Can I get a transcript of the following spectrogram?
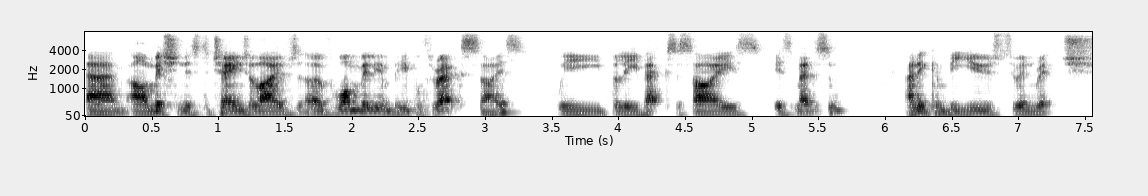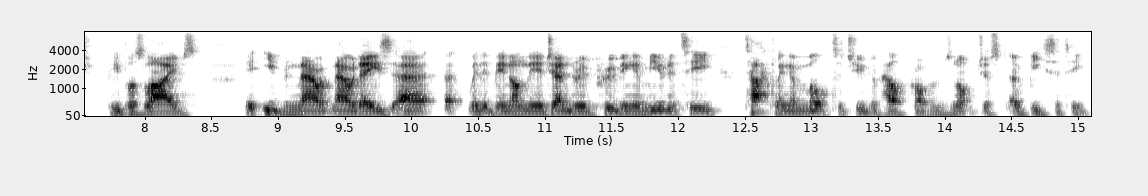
Um, our mission is to change the lives of 1 million people through exercise. We believe exercise is medicine and it can be used to enrich people's lives. Even now, nowadays, uh, uh with it being on the agenda, improving immunity, tackling a multitude of health problems, not just obesity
